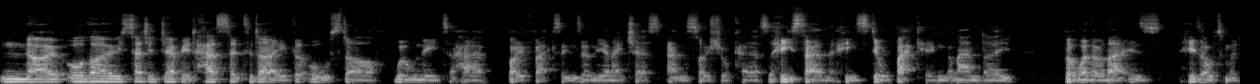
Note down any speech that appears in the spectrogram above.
No, although Sajid Javid has said today that all staff will need to have both vaccines in the NHS and social care. So he's saying that he's still backing the mandate, but whether that is his ultimate,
